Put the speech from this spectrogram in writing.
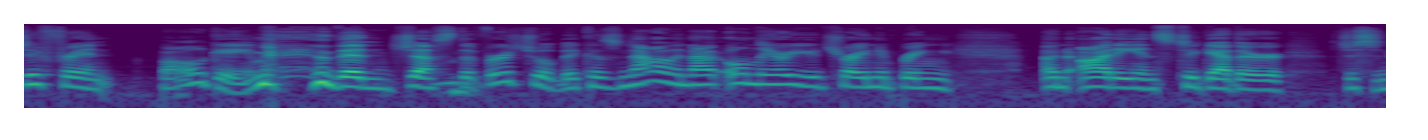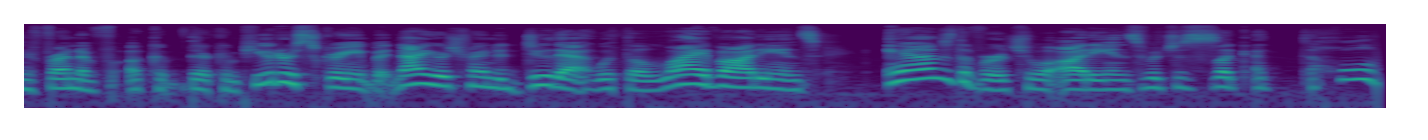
different ball game than just the mm-hmm. virtual because now not only are you trying to bring an audience together just in front of a, their computer screen but now you're trying to do that with the live audience and the virtual audience which is like a whole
